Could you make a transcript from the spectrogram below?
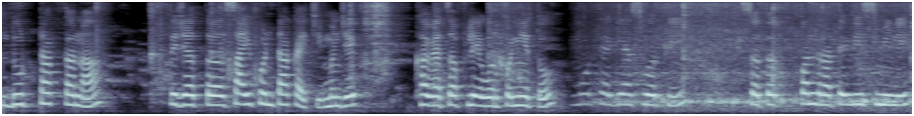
दूध टाकताना त्याच्यात साई पण टाकायची. म्हणजे खव्याचा फ्लेवर पण येतो. मोठ्या गॅसवरती सतत पंधरा ते वीस मिनिट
